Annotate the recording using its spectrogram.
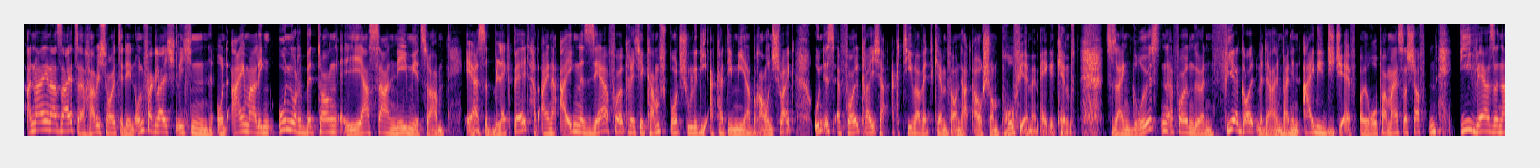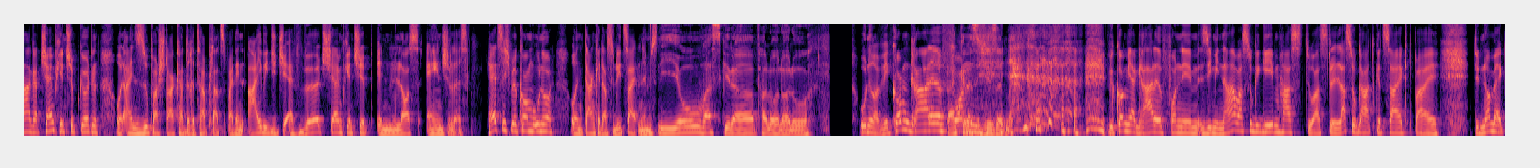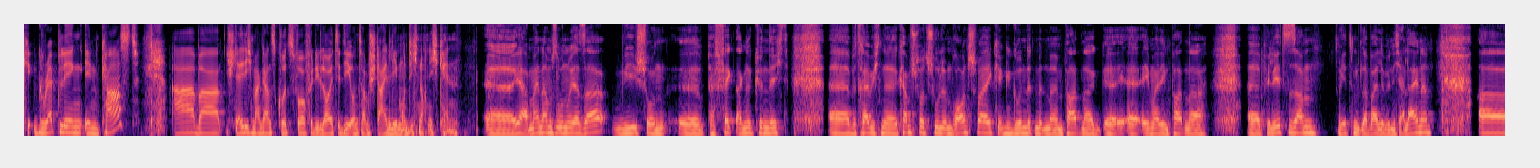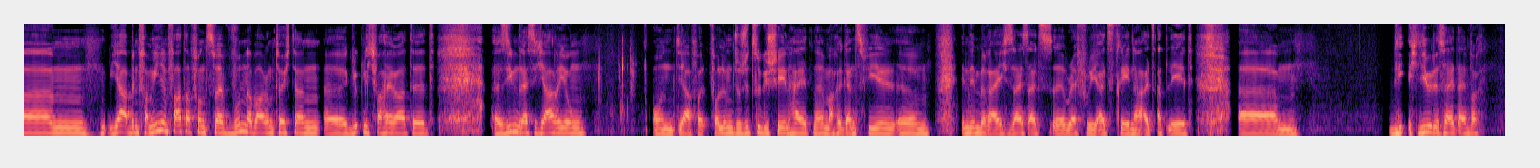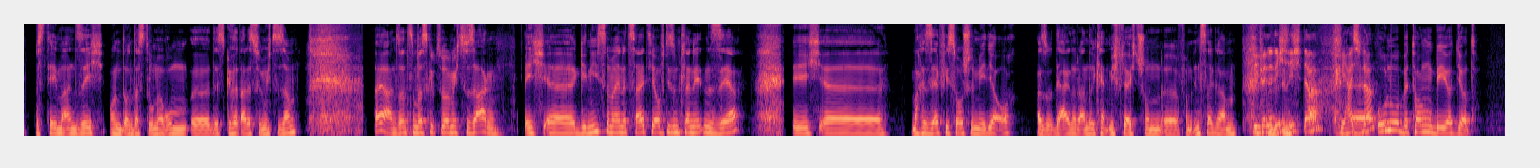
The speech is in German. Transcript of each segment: An meiner Seite habe ich heute den unvergleichlichen und einmaligen Unur Beton Yassa neben mir zu haben. Er ist Black Belt, hat eine eigene sehr erfolgreiche Kampfsportschule, die Akademia Braunschweig und ist erfolgreicher aktiver Wettkämpfer und hat auch schon Profi-MMA gekämpft. Zu seinen größten Erfolgen gehören vier Goldmedaillen bei den IBGGF Europameisterschaften, diverse Naga Championship Gürtel und ein super starker dritter Platz bei den IBGGF World Championship in Los Angeles. Herzlich willkommen, Uno, und danke, dass du die Zeit nimmst. Jo, was geht ab? Hallo, hallo, hallo. Uno, wir kommen gerade von. Danke, dass ich hier seid. wir kommen ja gerade von dem Seminar, was du gegeben hast. Du hast Lassogard gezeigt bei Dynamic Grappling in Cast. Aber stell dich mal ganz kurz vor für die Leute, die unterm Stein leben und dich noch nicht kennen. Äh, ja, mein Name ist Uno Yazar, wie schon äh, perfekt angekündigt. Äh, betreibe ich eine Kampfsportschule in Braunschweig, gegründet mit meinem Partner, äh, äh, ehemaligen Partner äh, Pelé zusammen. Jetzt mittlerweile bin ich alleine. Ähm, ja, bin Familienvater von zwei wunderbaren Töchtern, äh, glücklich verheiratet, äh, 37 Jahre jung und ja, voll, voll im Jiu-Jitsu-Geschehen halt, ne, mache ganz viel ähm, in dem Bereich, sei es als äh, Referee, als Trainer, als Athlet. Ähm, ich liebe das halt einfach, das Thema an sich und, und das Drumherum, äh, das gehört alles für mich zusammen. Ah ja, ansonsten, was gibt es über mich zu sagen? Ich äh, genieße meine Zeit hier auf diesem Planeten sehr. Ich äh, mache sehr viel Social Media auch. Also der eine oder andere kennt mich vielleicht schon äh, von Instagram. Wie findet ich dich da? Wie heißt du da? Äh, Uno Beton BJJ.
